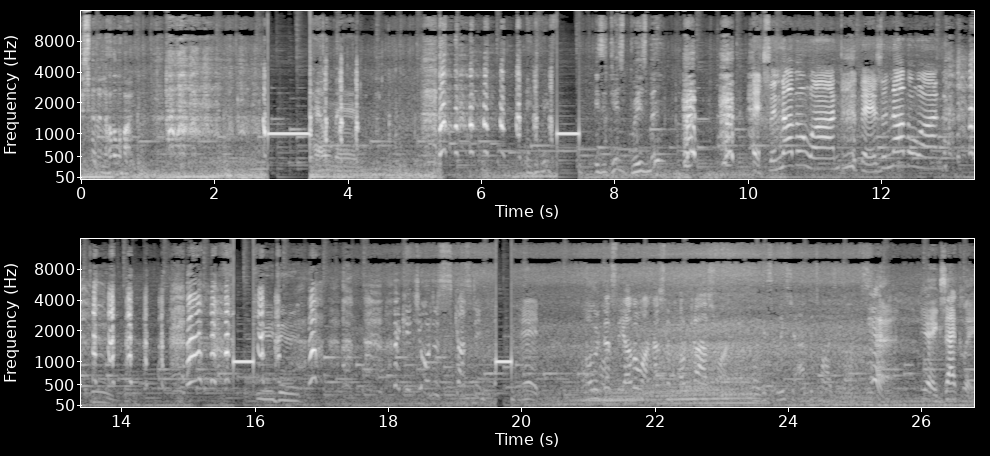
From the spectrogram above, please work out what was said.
is that another one? Hell, man. Is it just Brisbane? There's another one. There's another one. You dude. Look at your disgusting head. Oh look, that's the other one. That's the podcast one. Well, I guess at least you're advertising us. Yeah, yeah, exactly.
